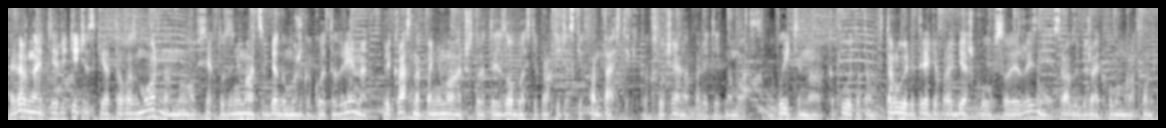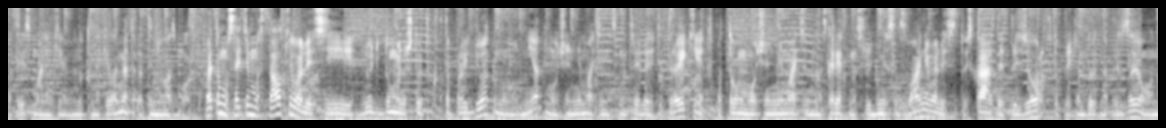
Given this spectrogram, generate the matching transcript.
Наверное, теоретически это возможно, но все, кто занимается бегом уже какое-то время, прекрасно понимают, что это из области практически фантастики, как случайно полететь на Марс. Выйти на какую-то там вторую или третью пробежку в своей жизни и сразу бежать полумарафон по 3 с маленькими минуты на километр, это невозможно. Поэтому с этим мы сталкивались, и люди думали, что это как-то пройдет, но нет, мы очень внимательно смотрели эти треки, потом мы очень внимательно корректно с людьми созванивались. То есть каждый призер, кто претендует на призы, он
